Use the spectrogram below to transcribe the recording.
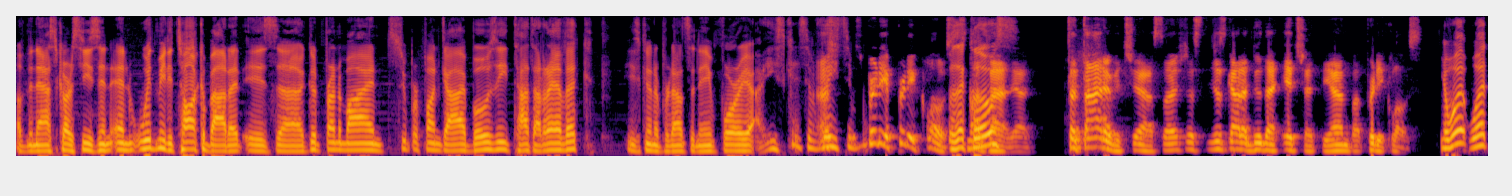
of the NASCAR season. And with me to talk about it is a good friend of mine, super fun guy, Bozi Tatarevic. He's going to pronounce the name for you. He's, he's a it's pretty pretty close. Was that It's close? bad, yeah. Tatarovich, yeah. So it's just just got to do that itch at the end, but pretty close. What, what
